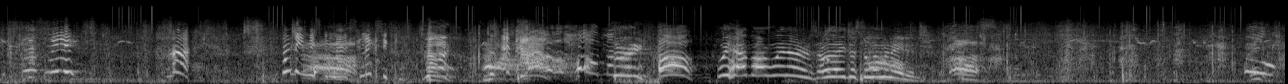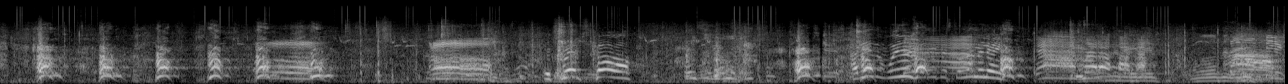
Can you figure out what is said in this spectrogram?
Excuse me. Hi. My name is the ah. Max Mexican. Ah. Three. Oh, we have our winners. Or are they just eliminated? It's Red's call. Are they the winners or are they just eliminated?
